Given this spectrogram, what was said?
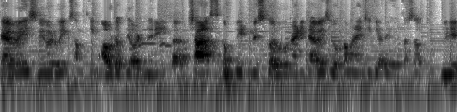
त्यावेळेस we were doing something out of the ordinary. शाळा कंप्लीट मिस करून आणि त्यावेळेस लोक म्हणायची की अरे हे कसं म्हणजे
